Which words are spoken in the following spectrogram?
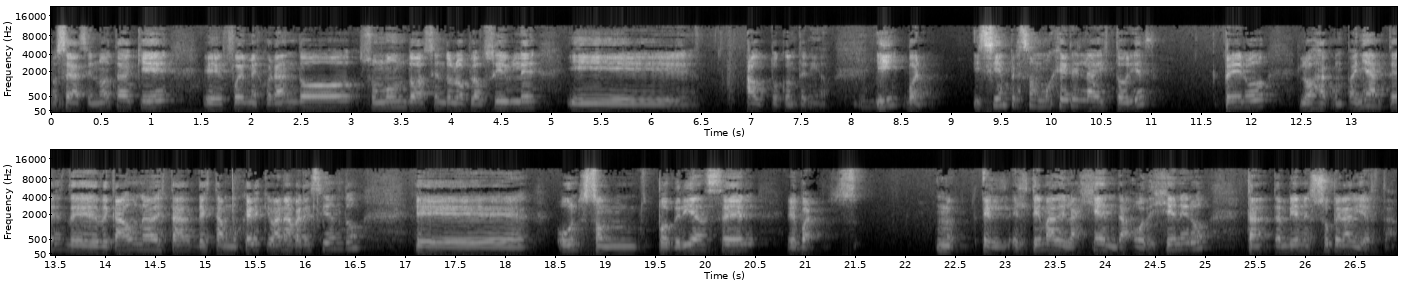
O sea, se nota que eh, fue mejorando su mundo, haciéndolo plausible y autocontenido. Y bueno, y siempre son mujeres las historias, pero los acompañantes de, cada una de estas, de estas mujeres que van apareciendo eh, son, podrían ser, eh, bueno, el, el, tema de la agenda o de género también es súper abierta.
